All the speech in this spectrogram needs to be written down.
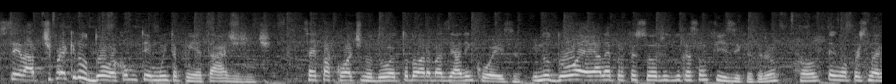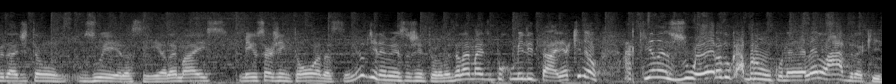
sei lá, tipo, é que no Doa, como tem muita punhetagem, gente. Sai pacote no Doa toda hora baseado em coisa. E no Doa ela é professora de educação física, entendeu? Então não tem uma personalidade tão zoeira assim. Ela é mais meio sargentona, assim. Não diria meio sargentona, mas ela é mais um pouco militar. E aqui não. Aqui ela é zoeira do cabrunco, né? Ela é ladra aqui.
